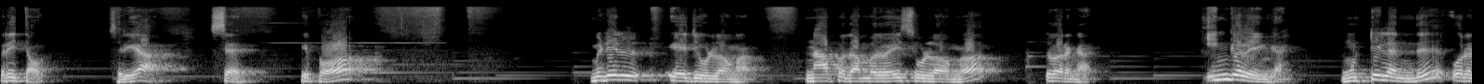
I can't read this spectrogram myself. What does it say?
பிரீத் அவுட் சரியா? சரி. இப்போ மிடில் ஏஜ் உள்ளவங்க நாற்பது ஐம்பது வயசு உள்ளவங்க இது இங்கே வைங்க. முட்டிலேருந்து ஒரு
